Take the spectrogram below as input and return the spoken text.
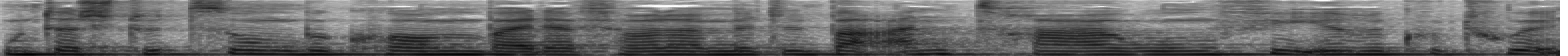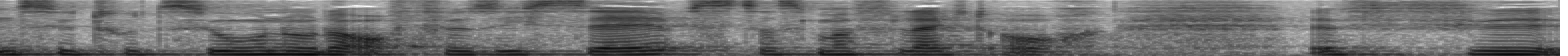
Unterstützung bekommen bei der Fördermittelbeantragung für ihre Kulturinstitution oder auch für sich selbst, dass man vielleicht auch äh, für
